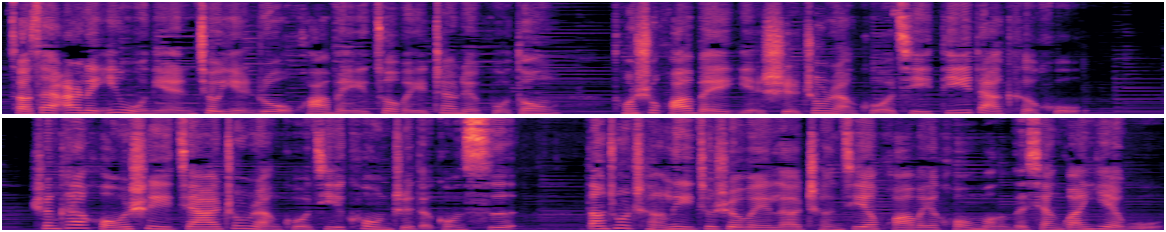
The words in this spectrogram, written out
早在二零一五年就引入华为作为战略股东，同时华为也是中软国际第一大客户。深开宏是一家中软国际控制的公司，当初成立就是为了承接华为鸿蒙的相关业务。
